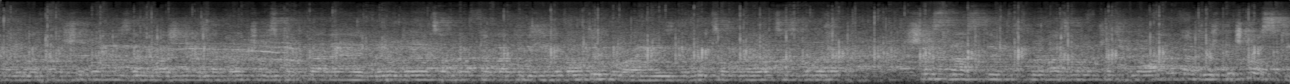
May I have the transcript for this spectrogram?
ponieważ pan Szymon Izak właśnie zakończył spotkanie wyrównująca bramkę dla drużyny Bałtyku, a jej zdobywcą grający z numerem 16 wprowadzonym przed chwilą Arkadiusz Byczkowski.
